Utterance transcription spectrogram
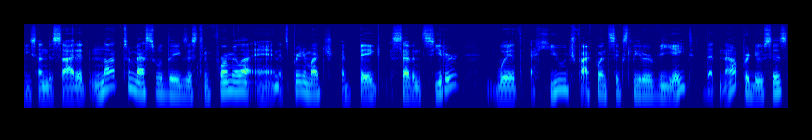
Nissan decided not to mess with the existing formula, and it's pretty much a big seven seater with a huge 5.6 liter V8 that now produces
